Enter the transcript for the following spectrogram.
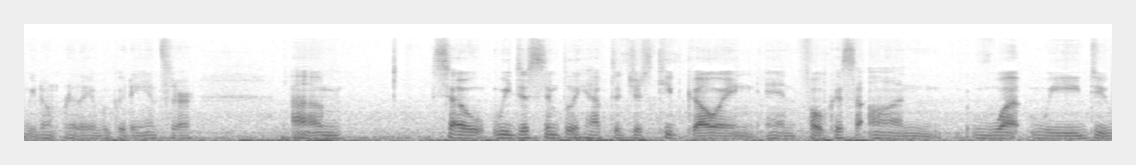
We don't really have a good answer. Um, so we just simply have to just keep going and focus on what we do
